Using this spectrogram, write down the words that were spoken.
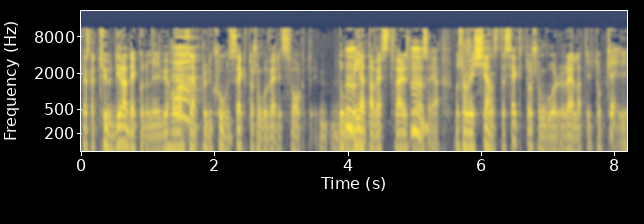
ganska tudelad ekonomi. Vi har en produktionssektor som går väldigt svagt, dominerat mm. av västsverige skulle mm. jag säga. Och har vi en tjänstesektor som går relativt okej. Okay.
